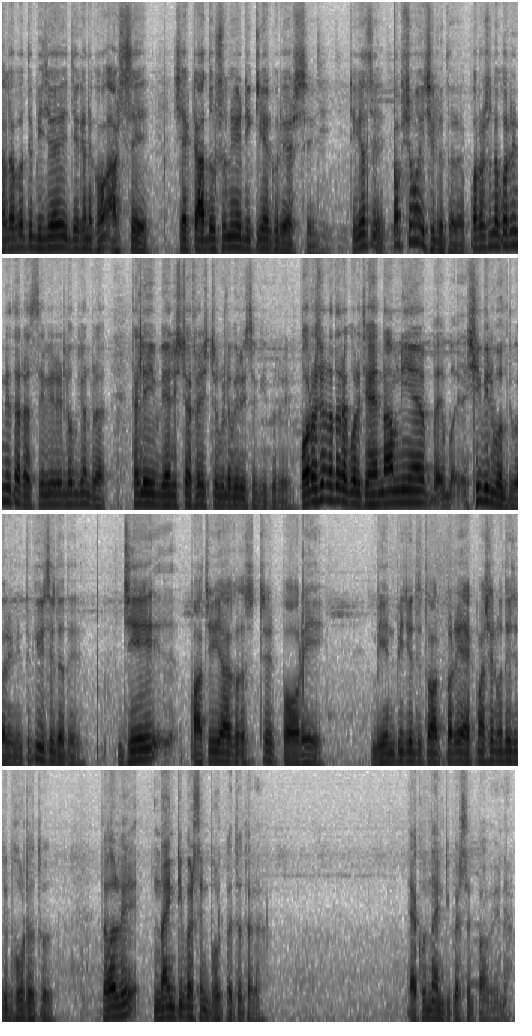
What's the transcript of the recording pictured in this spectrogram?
থালাপতি বিজয় যেখানে আসছে সে একটা আদর্শ নিয়ে ডিক্লেয়ার করে আসছে। ঠিক আছে? সবসময় ছিল তারা। পড়াশোনা করেনি তারা সিভিলের লোকজনরা। তাহলে এই ব্যারিস্টার ফ্যারিস্টারগুলো বেরোচ্ছে কী করে? পড়াশোনা তারা করেছে। হ্যাঁ নাম নিয়ে শিবির বলতে পারেনি। তো কী হয়েছে তাতে? যে পাঁচই আগস্টের পরে বিএনপি যদি তারপরে এক মাসের মধ্যে যদি ভোট হতো তাহলে নাইনটি পার্সেন্ট ভোট পেত তারা। এখন নাইনটি পার্সেন্ট পাবে না।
